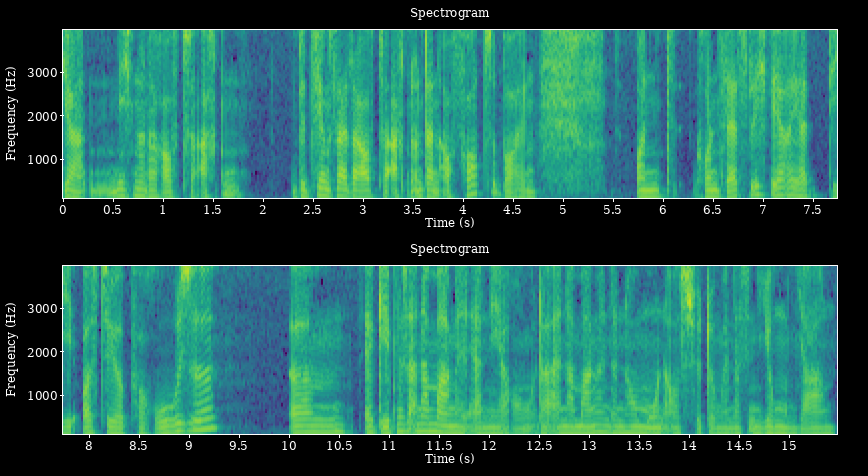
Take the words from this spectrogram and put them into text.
ja, nicht nur darauf zu achten, beziehungsweise darauf zu achten und dann auch vorzubeugen. Und grundsätzlich wäre ja die Osteoporose ähm, Ergebnis einer Mangelernährung oder einer mangelnden Hormonausschüttung, wenn das in jungen Jahren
